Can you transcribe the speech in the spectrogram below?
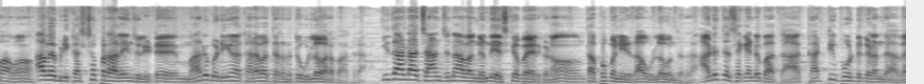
பாவம் அவ இப்படி கஷ்டப்படுறாளேன்னு சொல்லிட்டு மறுபடியும் கதவை திறந்துட்டு உள்ள வர பாக்குறா. இதாண்டா சான்ஸ்னா அவங்க வந்து எஸ்கேப் ஆயிருக்கணும். தப்பு பண்ணிடுறா உள்ள வந்துடுறா. அடுத்த செகண்ட் பார்த்தா கட்டி போட்டு கிடந்த அவ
